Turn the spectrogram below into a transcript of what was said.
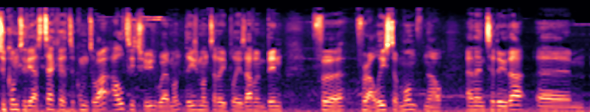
to come to the Azteca, to come to altitude where Mon- these Monterrey players haven't been for, for at least a month now, and then to do that, um,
